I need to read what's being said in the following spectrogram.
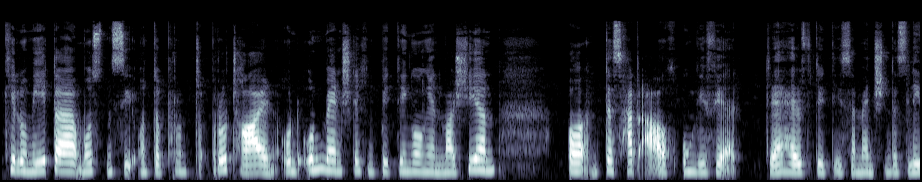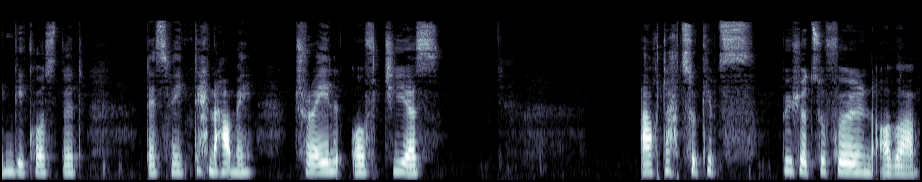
Kilometer mussten sie unter brutalen und unmenschlichen Bedingungen marschieren. Und das hat auch ungefähr der Hälfte dieser Menschen das Leben gekostet. Deswegen der Name Trail of Tears. Auch dazu gibt es Bücher zu füllen, aber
